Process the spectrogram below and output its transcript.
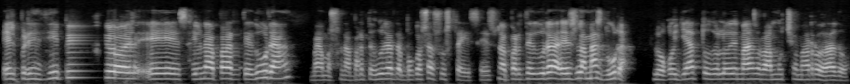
El principio es, hay una parte dura, vamos, una parte dura, tampoco os asustéis, ¿eh? es una parte dura, es la más dura, luego ya todo lo demás va mucho más rodado.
